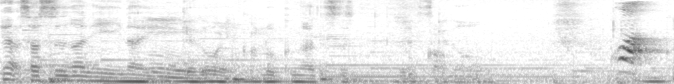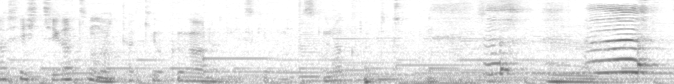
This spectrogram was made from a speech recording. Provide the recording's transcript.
いやさすがにいないけどうんいいかな。6月ですけど。昔7月もいた記憶があるんですけどね少なくなってたねうん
